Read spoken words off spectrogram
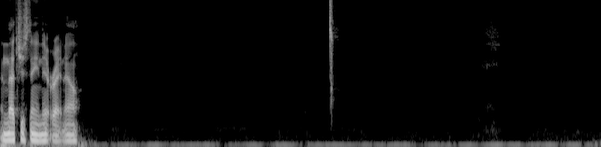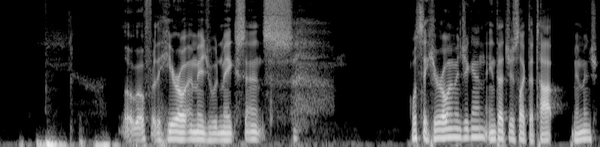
and that just ain't it right now. Logo for the hero image would make sense. What's the hero image again? Ain't that just like the top image?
